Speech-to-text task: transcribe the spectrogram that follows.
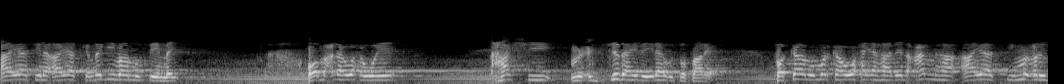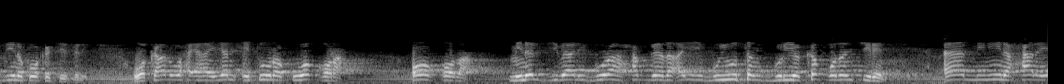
aayaatina aayaadkanagii baanu siinay oo macnaha waxa weeye hashii mucjisadaahayda ilahay u soo saare fa kaanuu markaa waxay ahaadeen canha aayaadkii mucridiina kuwa ka jeesaday wa kaanuu waxay ahaayeen yanxituuna kuwa qora oo qoda. Min aljibaali buraha xaggeeda ayay buyuutan guryo ka qodan jireen. Aaminiina xaalay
